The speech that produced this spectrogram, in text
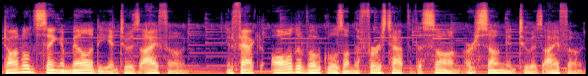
Donald sang a melody into his iPhone. In fact, all the vocals on the first half of the song are sung into his iPhone.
